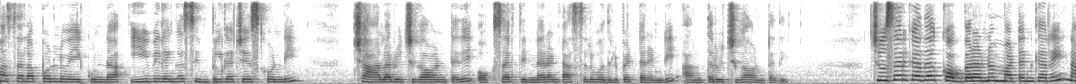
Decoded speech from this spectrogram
మసాలా పొడులు వేయకుండా ఈ విధంగా సింపుల్గా చేసుకోండి. చాలా రుచిగా ఉంటుంది. ఒకసారి తిన్నారంటే అస్సలు వదిలిపెట్టారండి. అంత రుచిగా ఉంటుంది. చూసారు కదా కొబ్బరన్నం మటన్ కర్రీ. నా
